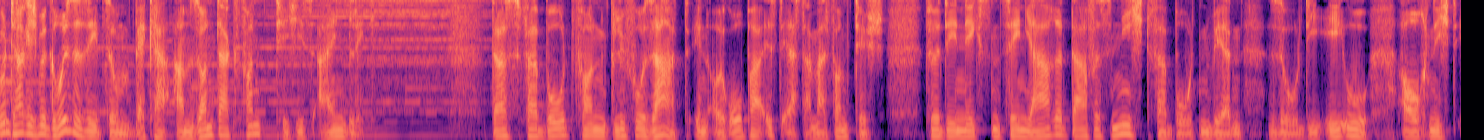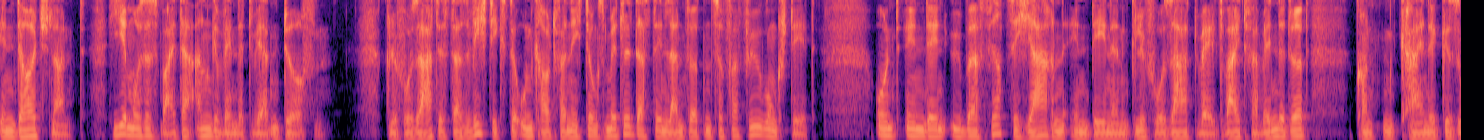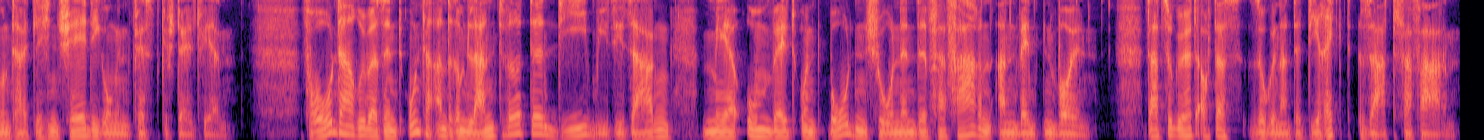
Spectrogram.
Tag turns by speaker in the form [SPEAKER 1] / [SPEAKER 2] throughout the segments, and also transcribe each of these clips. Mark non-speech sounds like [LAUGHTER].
[SPEAKER 1] Guten Tag, ich begrüße Sie zum Bäcker am Sonntag von Tichys Einblick. Das Verbot von Glyphosat in Europa ist erst einmal vom Tisch. Für die nächsten zehn Jahre darf es nicht verboten werden, so die EU, auch nicht in Deutschland. Hier muss es weiter angewendet werden dürfen. Glyphosat ist das wichtigste Unkrautvernichtungsmittel, das den Landwirten zur Verfügung steht. Und in den über 40 Jahren, in denen Glyphosat weltweit verwendet wird, konnten keine gesundheitlichen Schädigungen festgestellt werden. Froh darüber sind unter anderem Landwirte, die, wie sie sagen, mehr umwelt- und bodenschonende Verfahren anwenden wollen. Dazu gehört auch das sogenannte Direktsaatverfahren.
